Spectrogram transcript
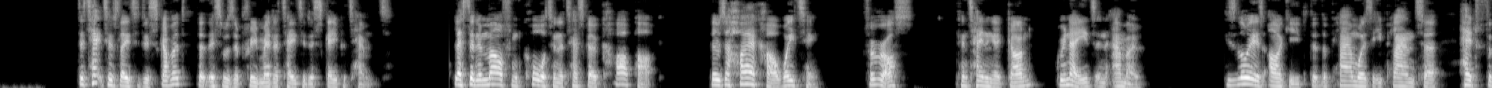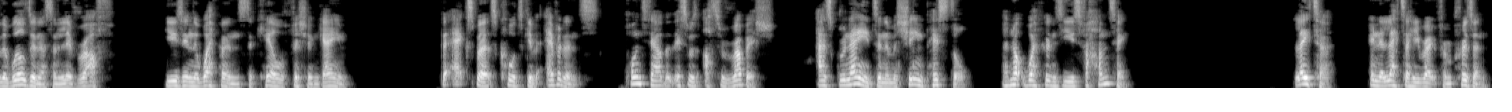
Detectives later discovered that this was a premeditated escape attempt. Less than a mile from court in a Tesco car park, there was a hire car waiting for Ross containing a gun, grenades, and ammo. His lawyers argued that the plan was that he planned to head for the wilderness and live rough, using the weapons to kill fish and game. The experts called to give evidence pointed out that this was utter rubbish, as grenades and a machine pistol are not weapons used for hunting. Later, in a letter he wrote from prison,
